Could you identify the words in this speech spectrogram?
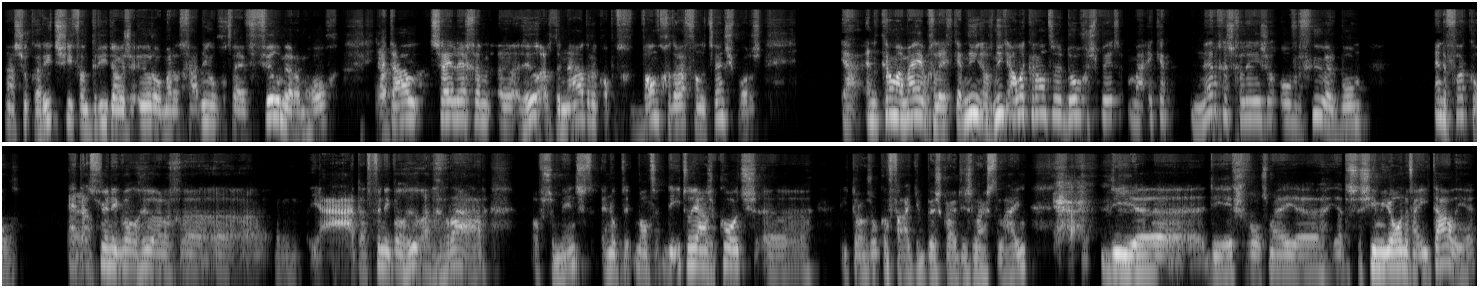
naar Sucarici van 3000 euro, maar dat gaat nu ongetwijfeld veel meer omhoog. Ja. Daar, zij leggen heel erg de nadruk op het wandgedrag van de Twente supporters. Ja, en het kan aan mij hebben gelegen. Ik heb niet, nog niet alle kranten doorgespit, maar ik heb nergens gelezen over de vuurwerkbom en de fakkel. En dat vind ik wel heel erg, uh, uh, ja, dat vind ik wel heel erg raar, op zijn minst. En ook de, want de Italiaanse coach, uh, die trouwens ook een vaatje buskruid is langs de lijn, die, die heeft volgens mij, ja, dat is de Simeone van Italië.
